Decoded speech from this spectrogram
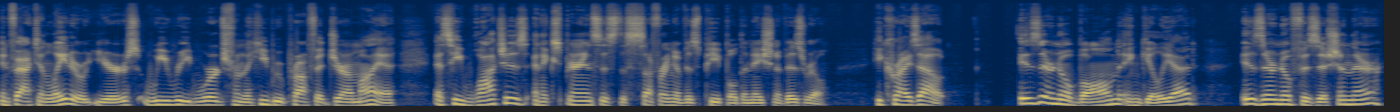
In fact, in later years, we read words from the Hebrew prophet Jeremiah as he watches and experiences the suffering of his people, the nation of Israel. He cries out, Is there no balm in Gilead? Is there no physician there?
